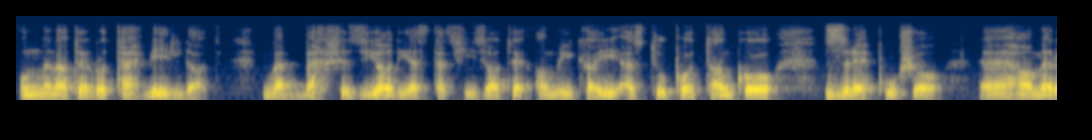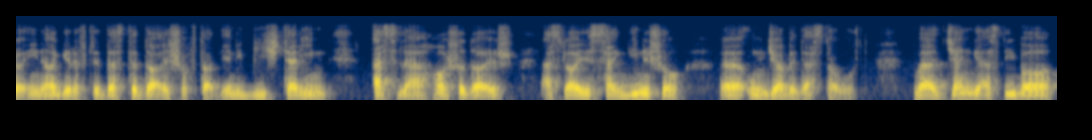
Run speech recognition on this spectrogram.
اون مناطق رو تحویل داد. و بخش زیادی از تجهیزات آمریکایی از توپ و تانک و زره پوش و هامر و اینا گرفته دست داعش افتاد. یعنی بیشترین اسلحه هاشو داعش اسلحه سنگینش رو اونجا به دست آورد. و جنگ اصلی با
